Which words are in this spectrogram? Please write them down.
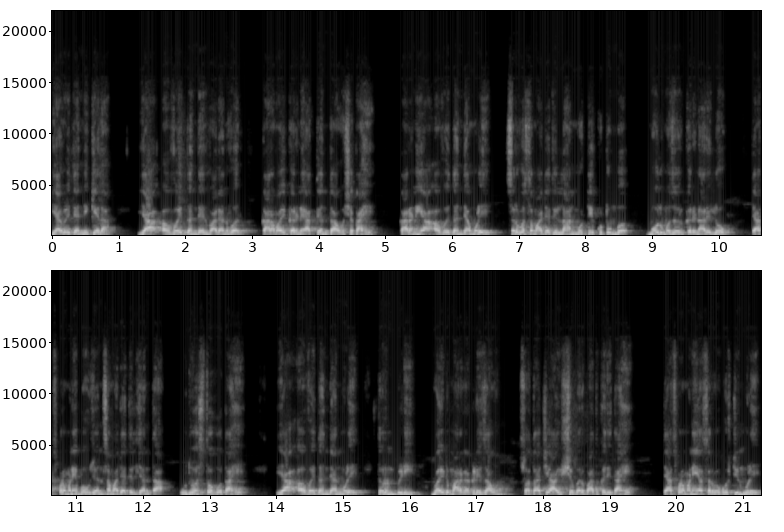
यावेळी त्यांनी केला. या अवैध धंद्यांवाल्यांवर कारवाई करणे अत्यंत आवश्यक आहे. कारण या अवैध धंद्यामुळे सर्व समाजातील लहान मोठे कुटुंब मोलमजूर करणारे लोक त्याचप्रमाणे बहुजन समाजातील जनता उद्ध्वस्त होत आहे. या अवैध धंद्यांमुळे तरुण पिढी वाईट मार्गाकडे जाऊन स्वतःचे आयुष्य बर्बाद करीत आहे. त्याचप्रमाणे या सर्व गोष्टींमुळे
